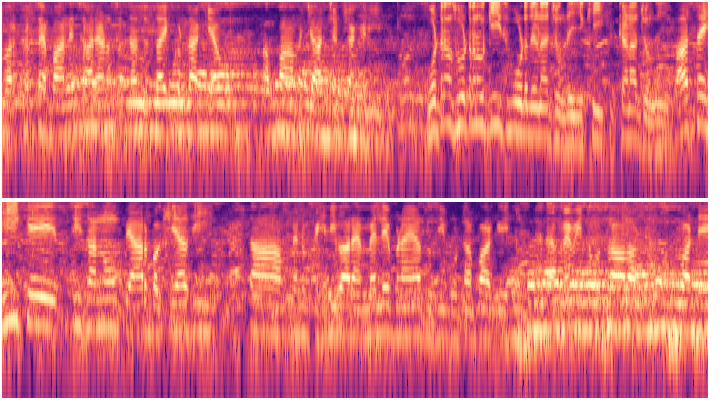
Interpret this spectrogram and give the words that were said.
ਵਰਕਰ ਸਹਿਬਾਨ ਨੇ ਸਾਰਿਆਂ ਨੂੰ ਸੱਦਾ ਦਿੱਤਾ ਇੱਕ ਖੁੱਲਾ ਕਿ ਆਓ ਆਪਾਂ ਵਿਚਾਰ ਚਰਚਾ ਕਰੀਏ। ਵੋਟਰਾਂ ਸਪੋਰਟਰਾਂ ਨੂੰ ਕੀ ਸਪੋਰਟ ਦੇਣਾ ਚਾਹੁੰਦੇ ਜੀ? ਕੀ ਕਹਿਣਾ ਚਾਹੁੰਦੇ ਜੀ? ਬਸ ਇਹੀ ਕਿ ਤੁਸੀਂ ਸਾਨੂੰ ਪਿਆਰ ਬਖਸ਼ਿਆ ਸੀ ਤਾਂ ਮੈਨੂੰ ਪਿਛਲੀ ਵਾਰ ਐਮਐਲਏ ਬਣਾਇਆ ਤੁਸੀਂ ਵੋਟਾਂ ਪਾ ਕੇ। ਮੈਂ ਵੀ 2 ਸਾਲ ਤੁਹਾਡੇ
